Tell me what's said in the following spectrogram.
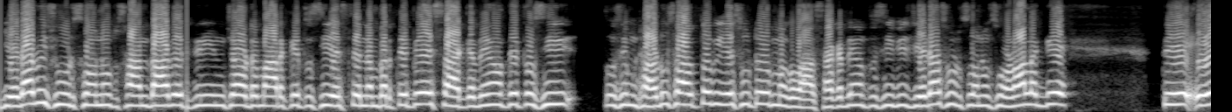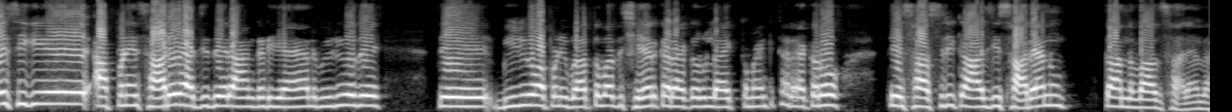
ਜਿਹੜਾ ਵੀ ਸੂਟ ਤੁਹਾਨੂੰ ਪਸੰਦ ਆਵੇ ਸਕਰੀਨਸ਼ਾਟ ਮਾਰ ਕੇ ਤੁਸੀਂ ਇਸ ਤੇ ਨੰਬਰ ਤੇ ਭੇਜ ਸਕਦੇ ਹੋ ਤੇ ਤੁਸੀਂ ਤੁਸੀਂ ਮਠਾੜੂ ਸਾਹਿਬ ਤੋਂ ਵੀ ਇਹ ਸੂਟ ਮੰਗਵਾ ਸਕਦੇ ਹੋ, ਤੁਸੀਂ ਵੀ ਜਿਹੜਾ ਸੂਟ ਤੁਹਾਨੂੰ ਸੋਹਣਾ ਲੱਗੇ। ਤੇ ਇਹ ਸੀਗੇ ਆਪਣੇ ਸਾਰੇ ਅੱਜ ਦੇ ਰੰਗ ਡਿਜ਼ਾਈਨ ਵੀਡੀਓ ਦੇ। ਤੇ ਵੀਡੀਓ ਆਪਣੀ ਵੱਧ ਤੋਂ ਵੱਧ ਸ਼ੇਅਰ ਕਰਿਆ ਕਰੋ ਲਾਈਕ ਕਮੈਂਟ ਕਰਿਆ ਕਰੋ। ਤੇ ਸਤਿ ਸ੍ਰੀ ਅਕਾਲ ਜੀ ਸਾਰਿਆਂ ਨੂੰ, ਧੰਨਵਾਦ ਸਾਰਿਆਂ ਦਾ।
